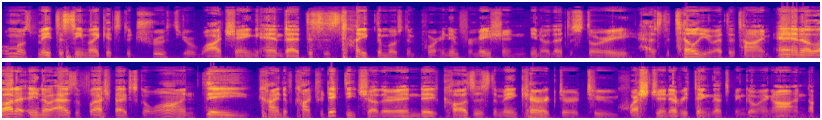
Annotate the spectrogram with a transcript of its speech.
almost made to seem like it's the truth you're watching and that this is like the most important information you know that the story has to tell you at the time and a lot of you know as the flashbacks go on they kind of contradict each other and it causes the main character to question everything that's been going on up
